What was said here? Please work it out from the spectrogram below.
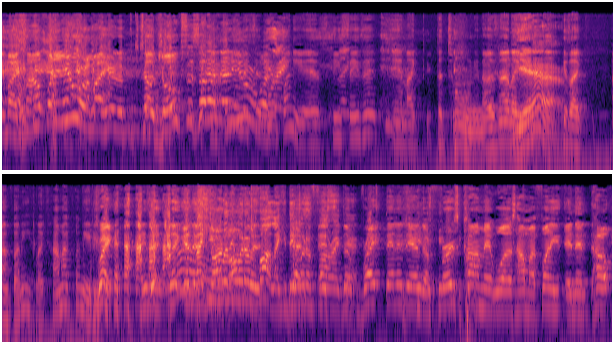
am I clown funny to you, or am I here to tell jokes or something like that to you, makes or it what? more funny is he says it in like the tone, you know. It's not like Yeah. he's like, "I'm funny." Like, how am I funny? to? Right. Like, Like, and Like he start really off would've fought, like they would've fought right the- there. Right then and there, the first comment was how am I funny, and then how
